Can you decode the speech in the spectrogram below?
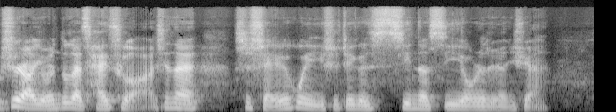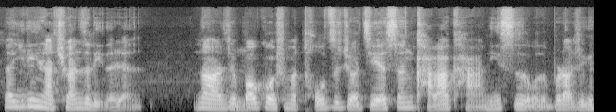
是啊，有人都在猜测啊，现在是谁会是这个新的 CEO 的人选？那一定是他圈子里的人，那就包括什么投资者杰森·卡拉卡尼斯，我都不知道这个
